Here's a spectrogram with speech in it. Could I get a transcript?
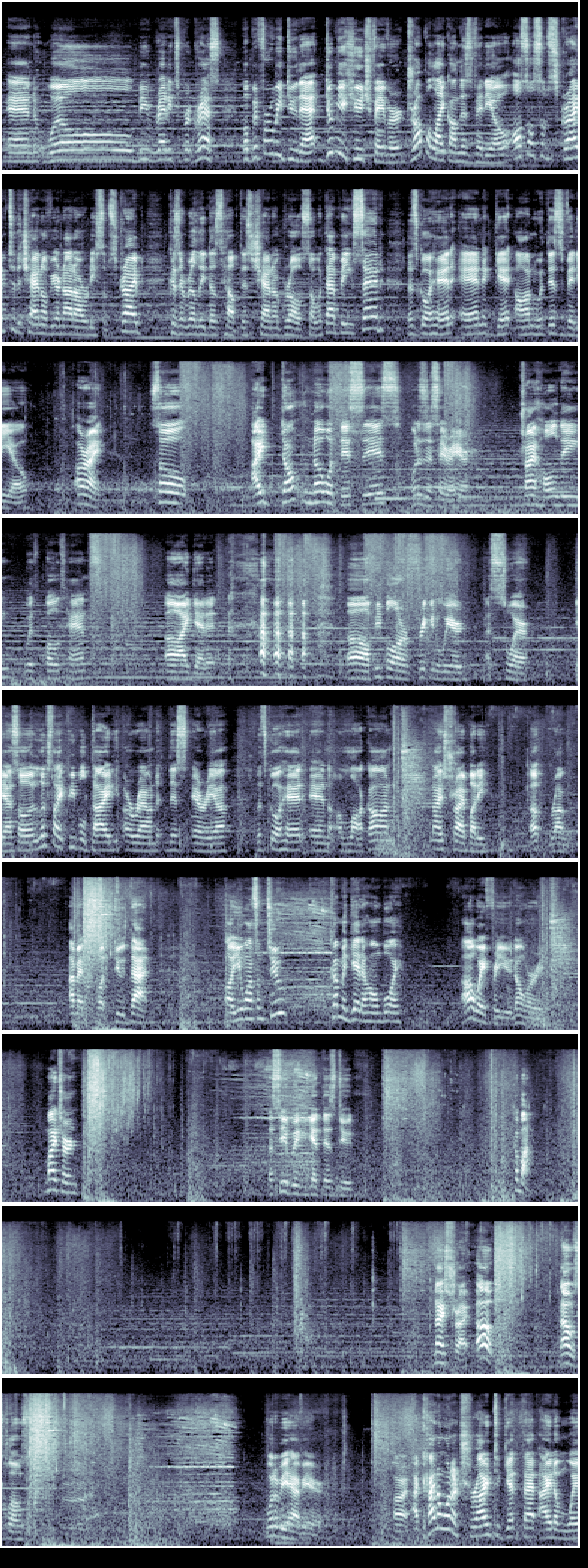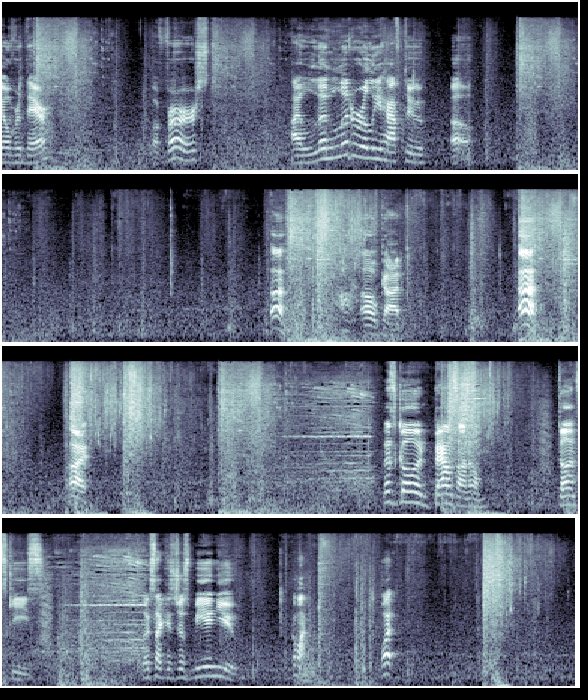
And we'll be ready to progress. But before we do that, do me a huge favor, drop a like on this video. Also subscribe to the channel if you're not already subscribed, because it really does help this channel grow. So with that being said, let's go ahead and get on with this video. Alright, so I don't know what this is. What does this say right here? Try holding with both hands. Oh, I get it. oh, people are freaking weird. I swear. Yeah, so it looks like people died around this area. Let's go ahead and lock on. Nice try, buddy. Oh, wrong. I meant to do that. Oh, you want some too? Come and get it, homeboy. I'll wait for you, don't worry. My turn. Let's see if we can get this dude. Come on. Nice try. Oh! That was close. What do we have here? Alright, I kind of want to try to get that item way over there. But first, I li literally have to... Uh-oh. Ah! Oh, God. Ah! Let's go and bounce on him. Dunskies. Looks like it's just me and you. Come on. What?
